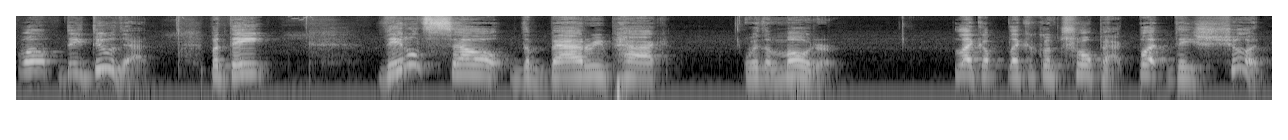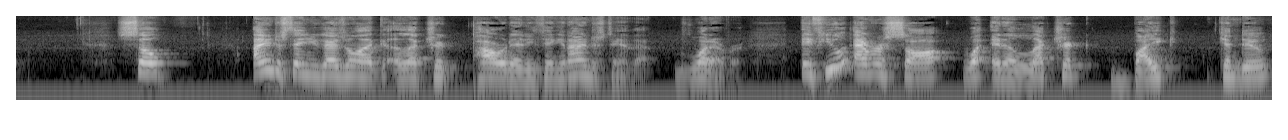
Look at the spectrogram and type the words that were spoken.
Well, they do that, but they they don't sell the battery pack with a motor like a like a control pack, but they should. So I understand you guys don't like electric powered anything, and I understand that. Whatever. If you ever saw what an electric bike can do,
